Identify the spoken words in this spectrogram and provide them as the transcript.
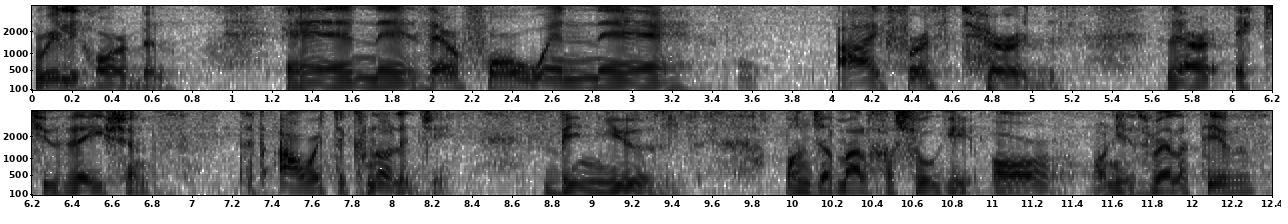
really horrible. And uh, therefore, when uh, I first heard there are accusations that our technology being used on Jamal Khashoggi or on his relatives,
